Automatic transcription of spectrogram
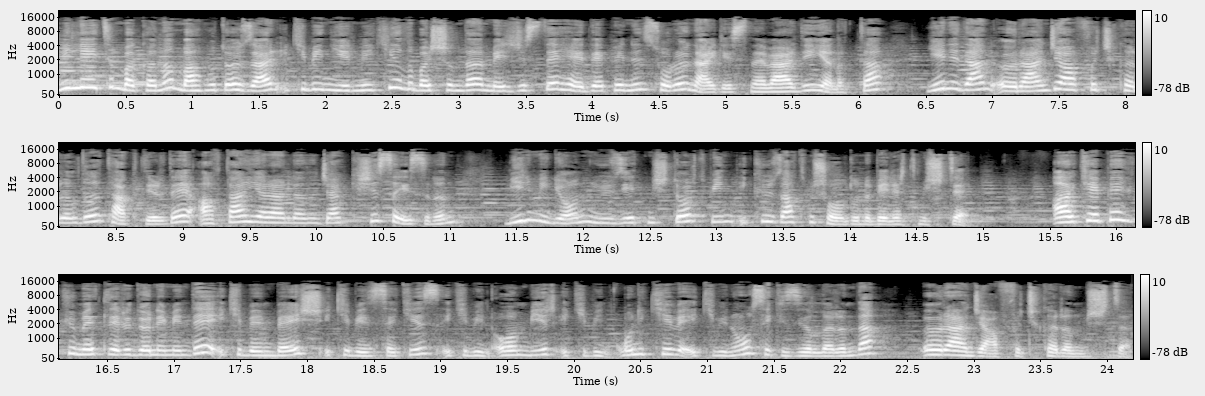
Milli Eğitim Bakanı Mahmut Özer, 2022 yılı başında mecliste HDP'nin soru önergesine verdiği yanıtta, yeniden öğrenci affı çıkarıldığı takdirde aftan yararlanacak kişi sayısının 1 milyon 174 bin 260 olduğunu belirtmişti. AKP hükümetleri döneminde 2005, 2008, 2011, 2012 ve 2018 yıllarında öğrenci affı çıkarılmıştı.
